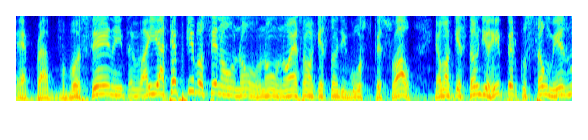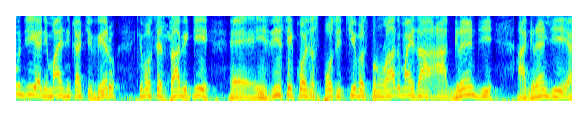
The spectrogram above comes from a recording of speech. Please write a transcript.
É, para você, né, então, aí até porque você não, não, não, não é só uma questão de gosto pessoal, é uma questão de repercussão mesmo de animais em cativeiro, que você sabe que é, existem coisas positivas por um lado, mas a, a grande, a grande, a,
